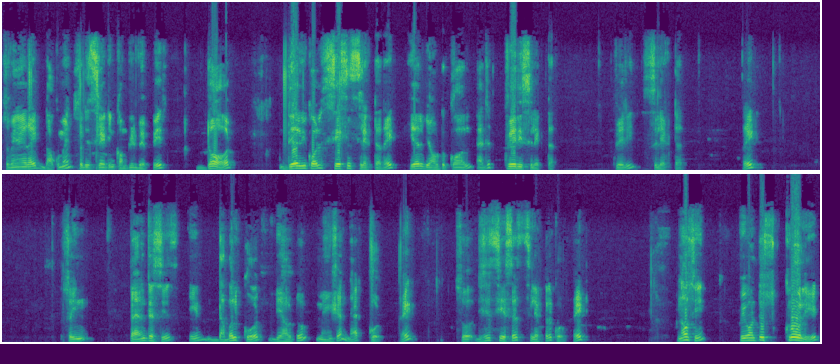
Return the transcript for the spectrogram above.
So when i write document so it is selecting complete web page dot there we call css selector right? Here we have to call as a query selector. Query selector right? So in parenthesis in double quote we have to mention that code right so this is css selector code right? Now see we want to scroll it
